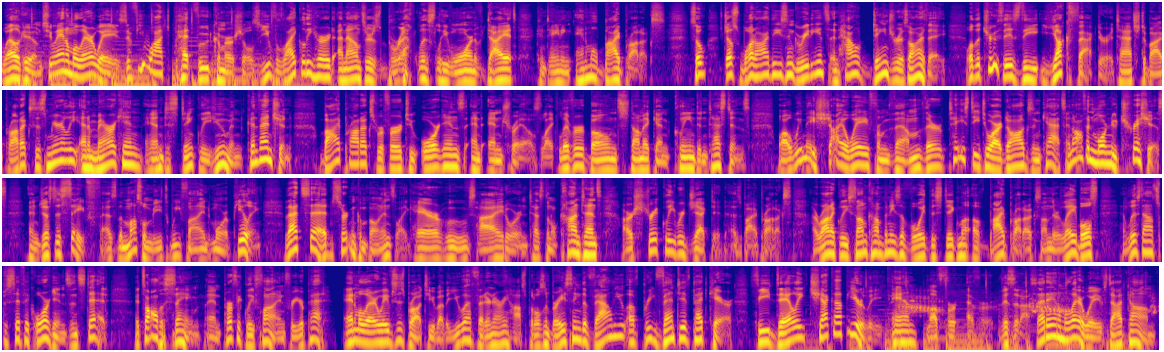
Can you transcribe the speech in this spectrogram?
Welcome to Animal Airwaves. If you watch pet food commercials, you've likely heard announcers breathlessly warn of diets containing animal byproducts. So, just what are these ingredients and how dangerous are they? Well, the truth is the yuck factor attached to byproducts is merely an American and distinctly human convention. Byproducts refer to organs and entrails like liver, bone, stomach, and cleaned intestines. While we may shy away from them, they're tasty to our dogs and cats and often more nutritious and just as safe as the muscle meats we find more appealing. That said, certain components like hair, hooves, hide, or intestinal contents are strictly rejected as byproducts. Ironically, some companies avoid the stigma of byproducts on their labels and list out specific organs instead. It's all the same and perfectly fine for your pet. Animal Airwaves is brought to you by the UF Veterinary Hospitals, embracing the value of preventive pet care. Feed daily, check up yearly, and love forever. Visit us at animalairwaves.com.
